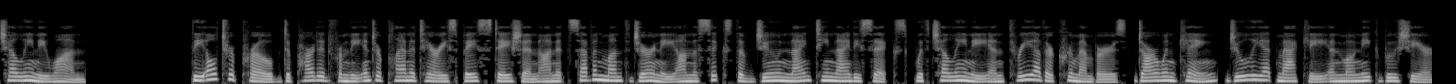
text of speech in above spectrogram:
Cellini won. The Ultra probe departed from the Interplanetary Space Station on its seven-month journey on 6 June 1996, with Cellini and three other crewmembers, Darwin King, Juliet Mackie and Monique Bouchier.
